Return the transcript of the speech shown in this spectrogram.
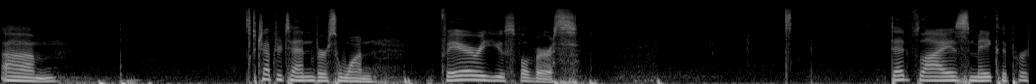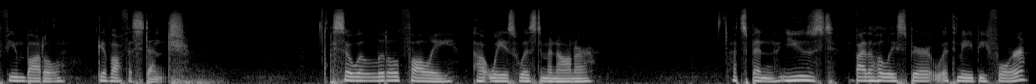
Um, chapter 10, verse 1. Very useful verse. Dead flies make the perfume bottle give off a stench. So a little folly outweighs wisdom and honor. That's been used by the Holy Spirit with me before.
